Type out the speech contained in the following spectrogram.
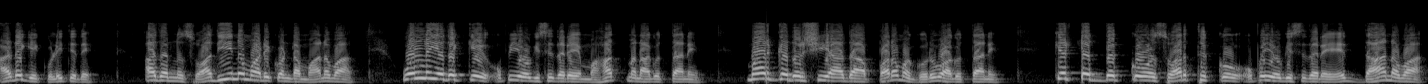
ಅಡಗಿ ಕುಳಿತಿದೆ. ಅದನ್ನು ಸ್ವಾಧೀನ ಮಾಡಿಕೊಂಡ ಮಾನವ ಒಳ್ಳೆಯದಕ್ಕೆ ಉಪಯೋಗಿಸಿದರೆ ಮಹಾತ್ಮನಾಗುತ್ತಾನೆ, ಮಾರ್ಗದರ್ಶಿಯಾದ ಪರಮ ಗುರುವಾಗುತ್ತಾನೆ. ಕೆಟ್ಟದ್ದಕ್ಕೋ ಸ್ವಾರ್ಥಕ್ಕೋ ಉಪಯೋಗಿಸಿದರೆ ದಾನವ,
